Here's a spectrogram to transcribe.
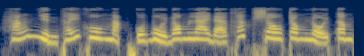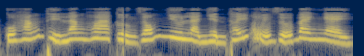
Hắn nhìn thấy khuôn mặt của Bùi Đông Lai đã khắc sâu trong nội tâm của hắn thì Lăng Hoa Cường giống như là nhìn thấy ở giữa ban ngày.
